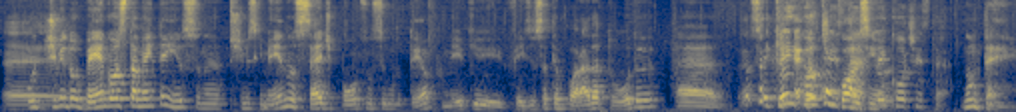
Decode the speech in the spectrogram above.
É, O time do Bengals também tem isso, né? Os times que menos cede pontos no segundo tempo, meio que fez isso a temporada toda. É, eu sei que Tem eu coaching concordo, staff, assim, tem eu- coaching staff. não tem.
